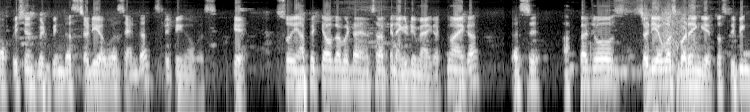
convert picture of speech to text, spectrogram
coefficients between the study hours and the sleeping hours okay so so, यहाँ पे क्या होगा बेटा आंसर आपका नेगेटिव में आएगा क्यों आएगा इससे आपका जो स्टडी आवर्स बढ़ेंगे तो स्लीपिंग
